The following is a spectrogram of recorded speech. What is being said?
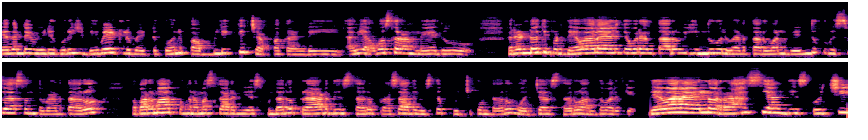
లేదంటే వీటి గురించి డిబేట్లు పెట్టుకొని పబ్లిక్కి చెప్పకండి. అవి అవసరం లేదు. రెండోది ఇప్పుడు దేవాలయాలకు ఎవరు వెళ్తారు? హిందువులు వెడతారు వాళ్ళు ఎందుకు విశ్వాసంతో వెడతారు పరమాత్మకు నమస్కారం చేసుకుంటారు ప్రార్థిస్తారు ప్రసాదం ఇస్తే పుచ్చుకుంటారు వచ్చేస్తారు అంతవరకే. దేవాలయాల్లో రహస్యాన్ని తీసుకొచ్చి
